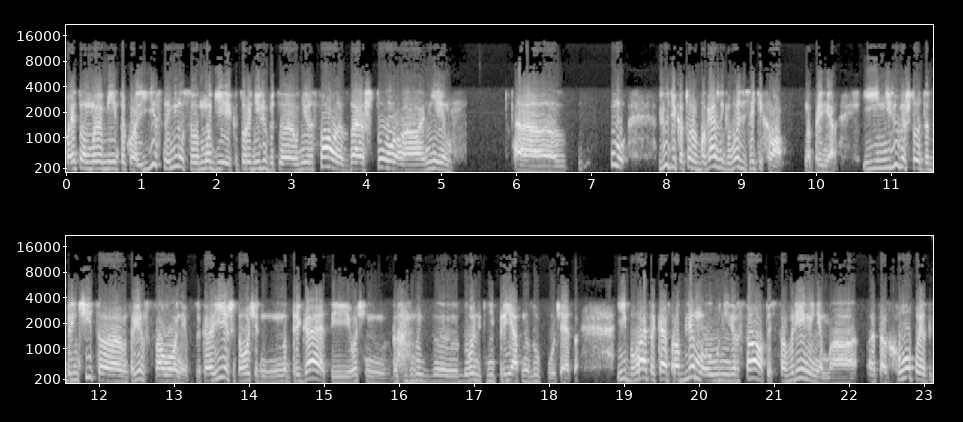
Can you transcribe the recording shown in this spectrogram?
поэтому мое мнение такое. Единственный минус, многие, которые не любят э, универсалы, знают, что э, они, э, ну, люди, которые в багажнике возят всякий хлам, например, и не любят, что это бренчит, э, например, в салоне. Есть, когда едешь, это очень напрягает и очень довольно-таки неприятный звук получается. И бывает такая проблема у универсала, то есть со временем э, это хлопает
